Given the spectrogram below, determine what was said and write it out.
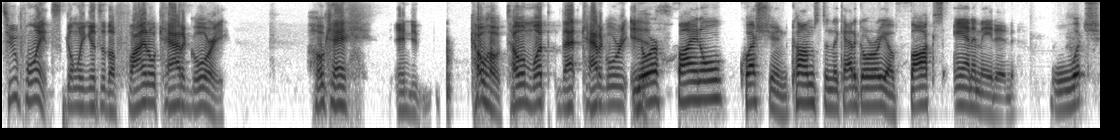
Two points going into the final category. Okay. And you, Coho, tell them what that category is. Your final question comes in the category of Fox animated. Which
